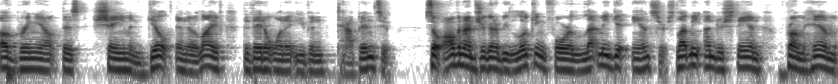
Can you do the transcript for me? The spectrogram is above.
of bringing out this shame and guilt in their life that they don't want to even tap into. So oftentimes you're going to be looking for, let me get answers. Let me understand from him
